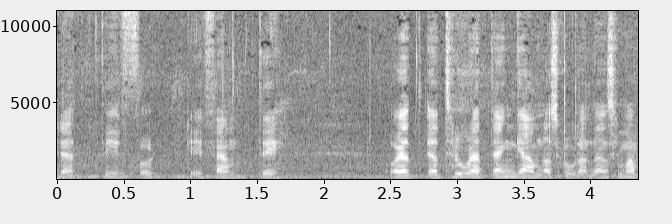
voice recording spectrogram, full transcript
30, 40, 50. Och jag, jag tror att den gamla skolan, den ska man,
